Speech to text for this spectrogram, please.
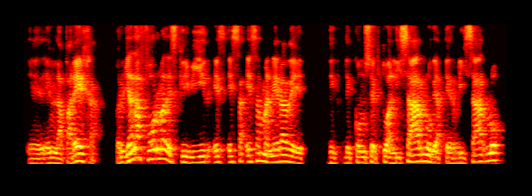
eh, en la pareja, pero ya la forma de escribir es esa, esa manera de, de, conceptualizarlo, de aterrizarlo,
